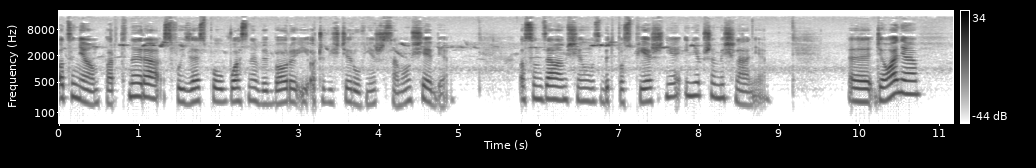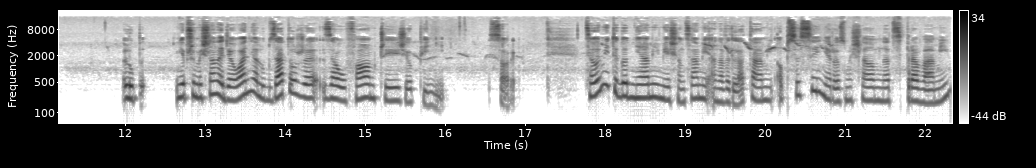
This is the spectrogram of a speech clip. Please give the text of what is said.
Oceniałam partnera, swój zespół, własne wybory i oczywiście również samą siebie. Osądzałam się zbyt pospiesznie i nieprzemyślanie. E, działania lub nieprzemyślane działania lub za to, że zaufałam czyjejś opinii. Sorry. Całymi tygodniami, miesiącami, a nawet latami obsesyjnie rozmyślałam nad sprawami,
